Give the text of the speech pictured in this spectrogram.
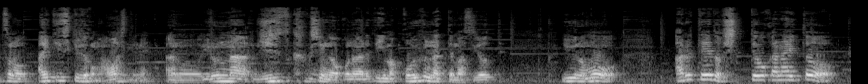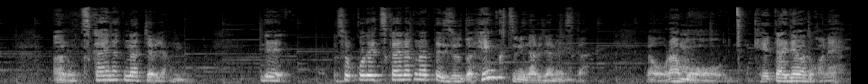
その IT スキルとかも合わせてね、あのいろんな技術革新が行われて今こういうふうになってますよっていうのもある程度知っておかないとあの使えなくなっちゃうじゃん、でそこで使えなくなったりすると偏屈になるじゃないですか。だから俺はもう携帯電話とかね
